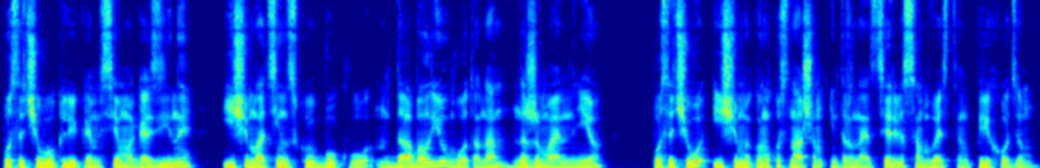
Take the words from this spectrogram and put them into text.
после чего кликаем «Все магазины», ищем латинскую букву W, вот она, нажимаем на нее, после чего ищем иконку с нашим интернет-сервисом Westwing, переходим.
